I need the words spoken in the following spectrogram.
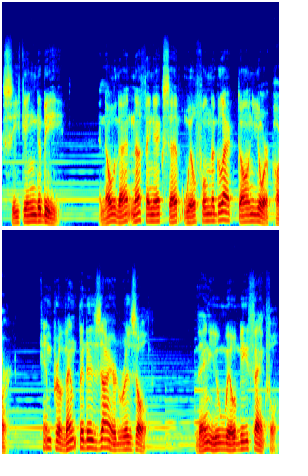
seeking to be, and know that nothing except willful neglect on your part can prevent the desired result. Then you will be thankful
